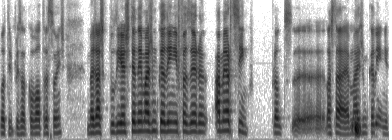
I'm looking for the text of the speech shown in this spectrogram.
no outro episódio com alterações, mas acho que podias estender mais um bocadinho e fazer a maior de 5. Pronto, uh, lá está, é mais um bocadinho.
